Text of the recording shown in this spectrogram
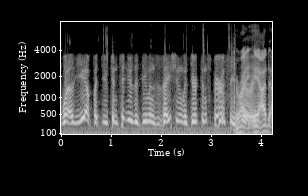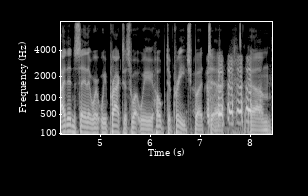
Well, yeah, but you continue the demonization with your conspiracy Right. theory. Right. Yeah, I, I didn't say that we're, we practice what we hope to preach, but uh, um,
